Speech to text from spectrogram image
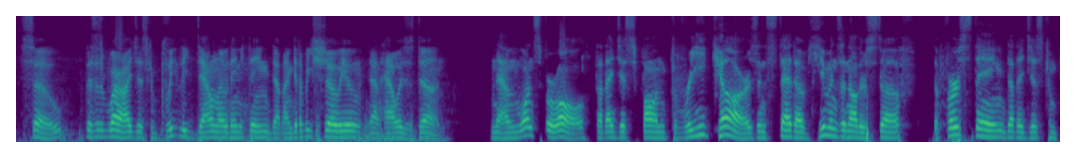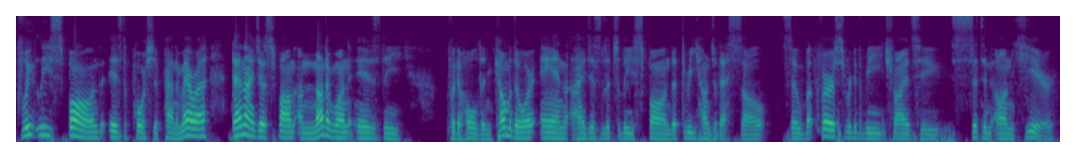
So this is where I just completely download anything that I'm gonna be showing you that how it's done. Now, once for all, that I just spawned three cars instead of humans and other stuff. The first thing that I just completely spawned is the Porsche Panamera. Then I just spawned another one is the for the Holden Commodore, and I just literally spawned the 300 SL. So, but first we're gonna be trying to sit it on here,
